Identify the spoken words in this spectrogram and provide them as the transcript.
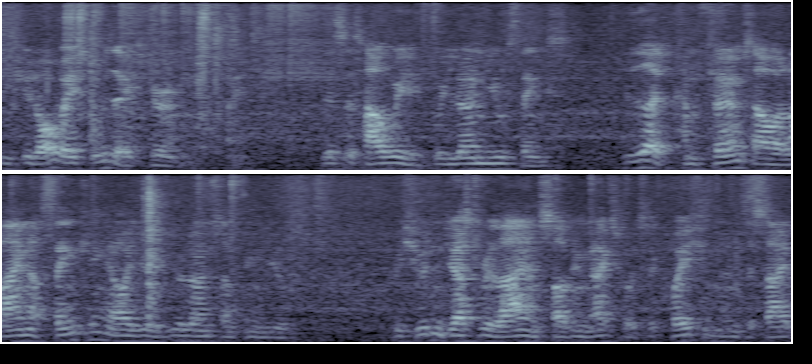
you should always do the experiment. Right? This is how we, we learn new things. Either it confirms our line of thinking or you, you learn something new we shouldn't just rely on solving Maxwell's equation and deciding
